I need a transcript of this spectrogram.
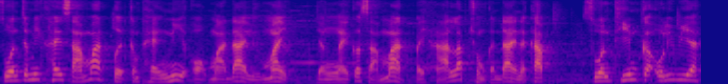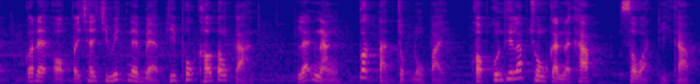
ส่วนจะมีใครสามารถเปิดกำแพงนี่ออกมาได้หรือไม่ ยังไงก็สามารถไปหารับชมกันได้นะครับ ส่วนทีมกับโอลิเวียก็ได้ออกไปใช้ชีวิตในแบบที่พวกเขาต้องการ และหนังก็ตัดจบลงไป ขอบคุณที่รับชมกันนะครับ สวัสดีครับ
